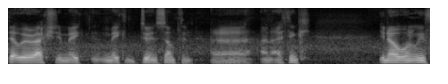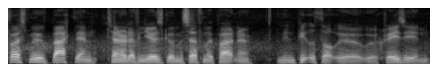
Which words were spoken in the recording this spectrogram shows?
that we were actually make, making, doing something. Uh, mm. And I think you know, when we first moved back then, 10 or 11 years ago, myself and my partner, I mean, people thought we were, we were crazy and,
